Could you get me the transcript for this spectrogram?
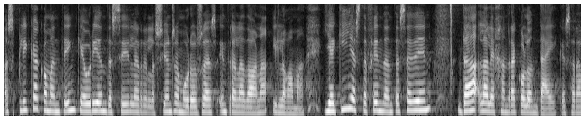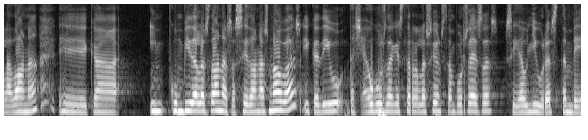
explica com entenc que haurien de ser les relacions amoroses entre la dona i l'home. I aquí ja està fent d'antecedent de l'Alejandra Kolontai, que serà la dona eh, que i convida les dones a ser dones noves i que diu deixeu-vos d'aquestes relacions tan burgeses, sigueu lliures també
